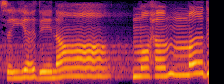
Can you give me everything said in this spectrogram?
سيدنا محمد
